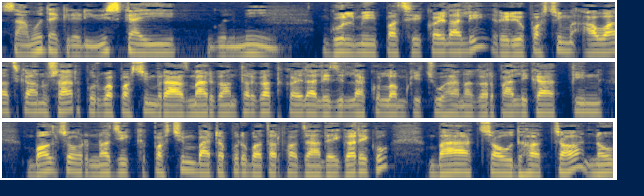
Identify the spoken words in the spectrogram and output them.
सामुदायिक रेडियो स्काई गुल्मी। गुल्मी पछि कैलाली रेडियो पश्चिम आवाजका अनुसार पूर्व पश्चिम राजमार्ग अन्तर्गत कैलाली जिल्लाको लम्की चुहा नगरपालिका तीन बलचौर नजिक पश्चिमबाट पूर्वतर्फ जाँदै गरेको बा चौध च नौ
